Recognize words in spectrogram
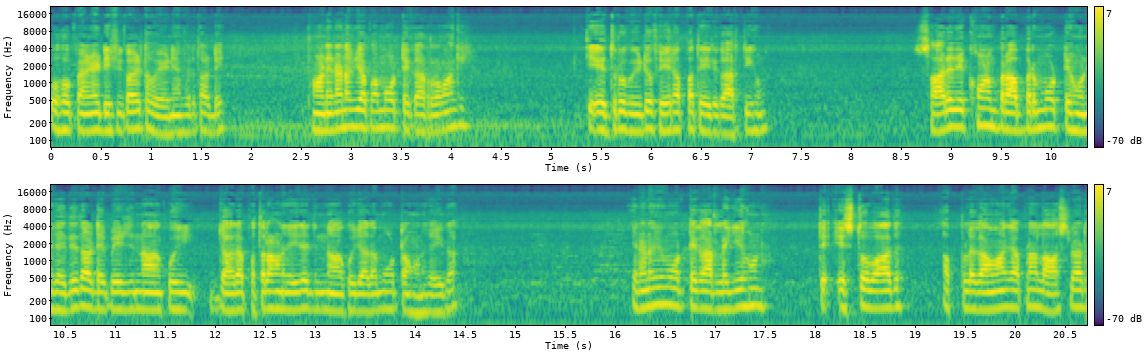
ਉਹ ਪੈਣੇ ਡਿਫਿਕਲਟ ਹੋ ਜਾਣੇ ਆ ਫਿਰ ਤੁਹਾਡੇ। ਥਾਣੇ ਇਹਨਾਂ ਨੂੰ ਵੀ ਆਪਾਂ ਮੋਟੇ ਕਰ ਲਵਾਂਗੇ। ਤੇ ਇਧਰੋਂ ਵੀਡੀਓ ਫੇਰ ਆਪਾਂ ਤੇਜ਼ ਕਰਤੀ ਹੁਣ। ਸਾਰੇ ਦੇਖੋ ਹੁਣ ਬਰਾਬਰ ਮੋਟੇ ਹੋਣੇ ਚਾਹੀਦੇ ਤੁਹਾਡੇ ਪੇਜ ਨਾ ਕੋਈ ਜ਼ਿਆਦਾ ਪਤਲਾ ਹੋਣਾ ਚਾਹੀਦਾ, ਨਾ ਕੋਈ ਜ਼ਿਆਦਾ ਮੋਟਾ ਹੋਣਾ ਚਾਹੀਦਾ। ਇਹਨਾਂ ਨੂੰ ਵੀ ਮੋਟੇ ਕਰ ਲਈਏ ਹੁਣ ਤੇ ਇਸ ਤੋਂ ਬਾਅਦ ਆਪ ਲਗਾਵਾਂਗੇ ਆਪਣਾ ਲਾਸਟ ਲੜ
